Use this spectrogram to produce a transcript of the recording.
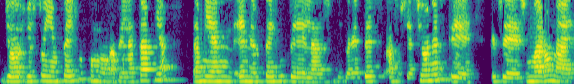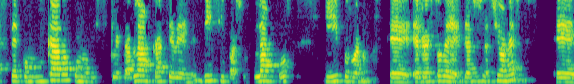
yo, yo estoy en Facebook como Gabriela Tapia, también en el Facebook de las diferentes asociaciones que, que se sumaron a este comunicado como Bicicleta Blanca, GDL Bici, Pasos Blancos y pues bueno, eh, el resto de, de asociaciones eh,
